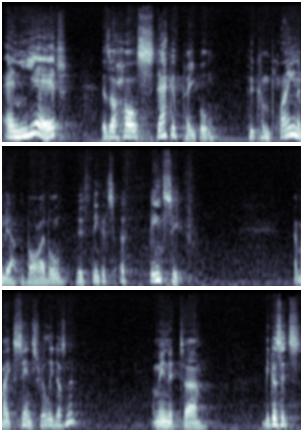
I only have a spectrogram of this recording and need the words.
and yet there's a whole stack of people who complain about the Bible who think it's offensive. That makes sense, really, doesn't it? I mean, it, uh, because it's,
